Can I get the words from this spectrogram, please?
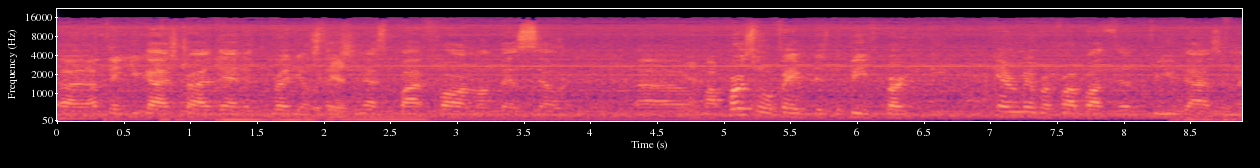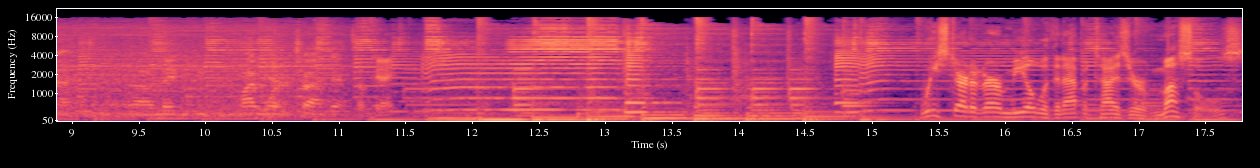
Uh, I think you guys tried that at the radio station. That's by far my best seller. Uh, my personal favorite is the beef burgundy. I can't remember if I bought that for you guys or not. Uh, maybe you might want to try that. Okay. We started our meal with an appetizer of mussels.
